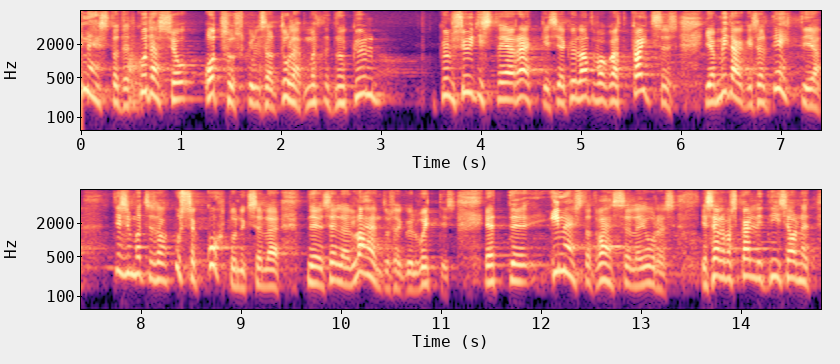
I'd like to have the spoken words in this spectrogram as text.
imestad, et kuidas see otsus küll sealt tuleb, mõtled, no küll küll süüdistaja rääkis ja küll advokaat kaitses ja midagi seal tehti ja, siis mõtlesin, aga kust see kohtunik selle, selle lahenduse küll võttis. et imestad vahest selle juures ja sellepärast, kallid, nii see on, et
